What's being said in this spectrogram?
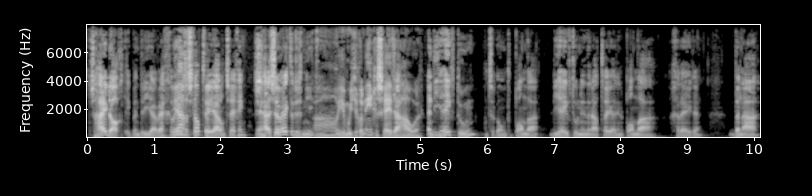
Dus hij dacht, ik ben drie jaar weg geweest. Ja, dat ik snap twee ik. jaar ontzegging. Ja, zo werkte dus niet. Oh, je moet je gewoon ingeschreven Ja. houden. En die heeft toen, want ze komen de Panda, die heeft toen inderdaad twee jaar in de Panda gereden. Daarna,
